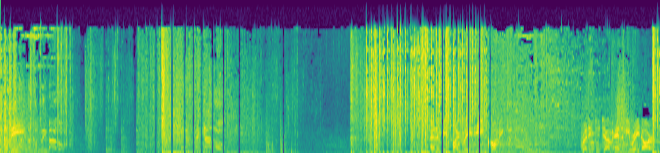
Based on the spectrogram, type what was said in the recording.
a ti. Enemy spy plane incoming. Ready to jam enemy radar.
